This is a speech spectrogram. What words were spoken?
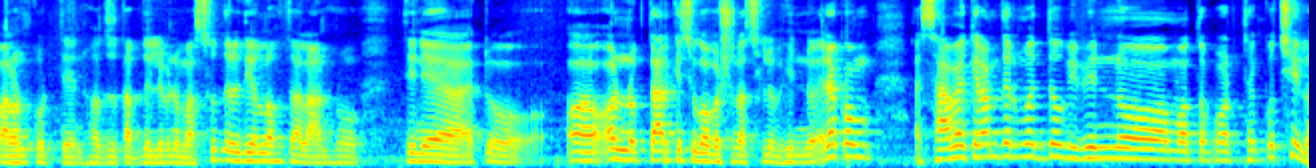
পালন করতেন। হজরত আবদুল্লেবনে মাসুদ রদি আল্লাহ তালাহ তিনি একটু অন্য তার কিছু গবেষণা ছিল ভিন্ন। এরকম সাহাবাই কিরামদের মধ্যেও বিভিন্ন মত পার্থক্য ছিল।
